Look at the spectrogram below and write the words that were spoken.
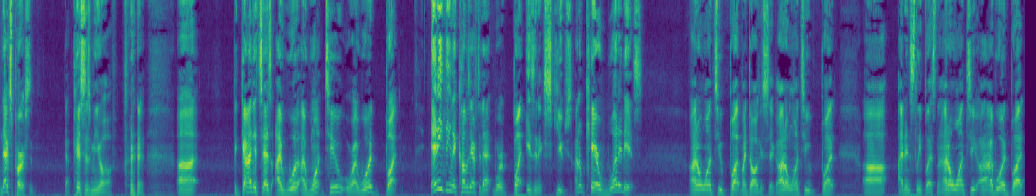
Next person that pisses me off. uh, the guy that says I would I want to or I would, but anything that comes after that word but is an excuse. I don't care what it is. I don't want to, but my dog is sick. I don't want to, but uh, I didn't sleep last night. I don't want to. I would, but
